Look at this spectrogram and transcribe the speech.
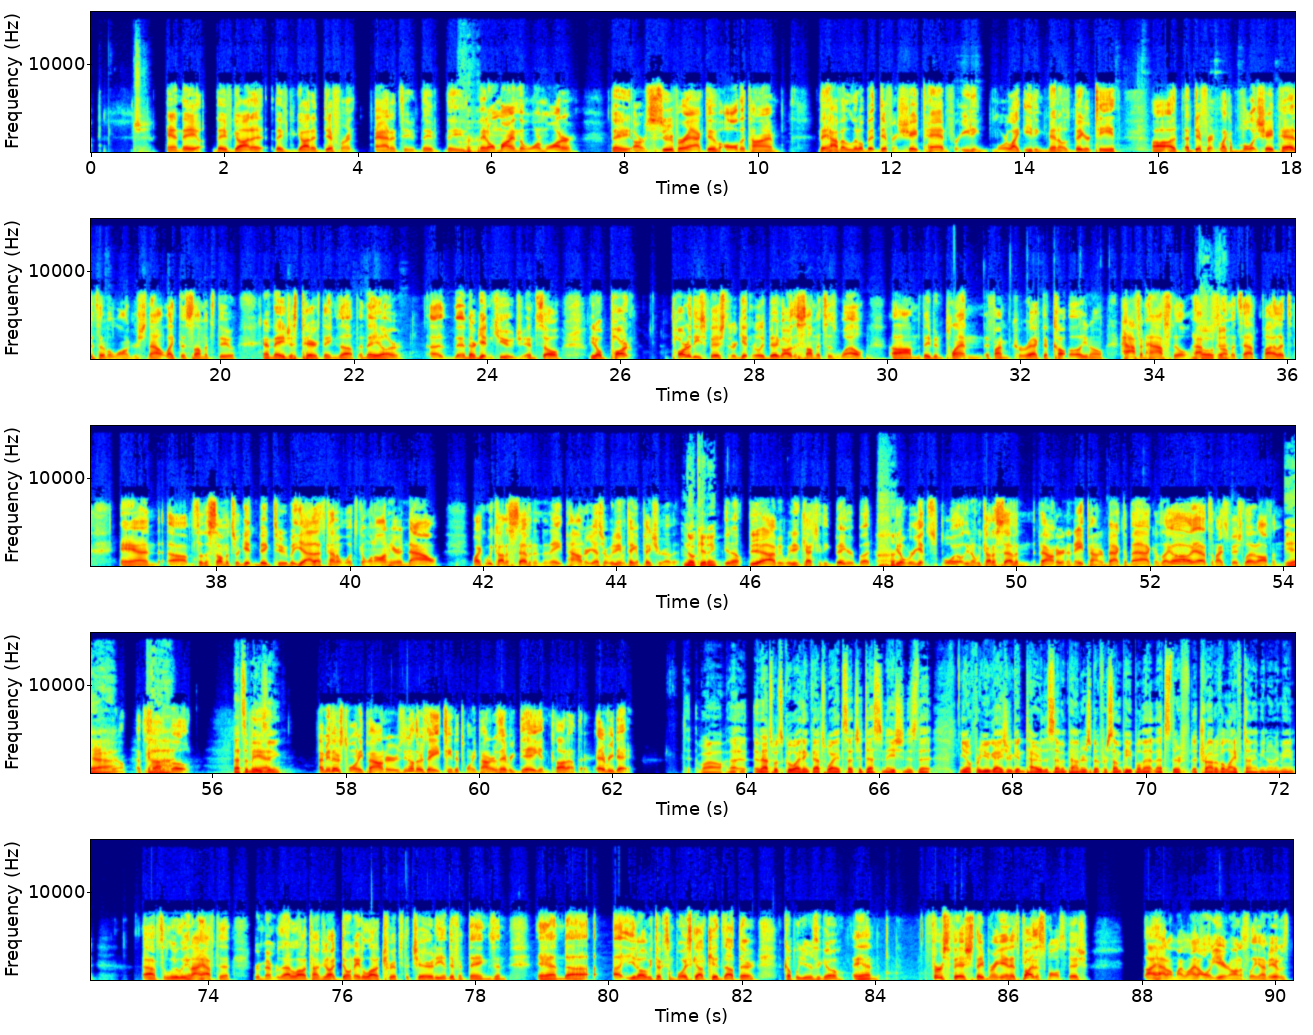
and they they've got a they've got a different attitude. They they they don't mind the warm water. They are super active all the time. They have a little bit different shaped head for eating, more like eating minnows, bigger teeth, uh, a, a different, like a bullet shaped head instead of a longer snout like the summits do. And they just tear things up and they are, uh, and they're getting huge. And so, you know, part, part of these fish that are getting really big are the summits as well. Um, they've been planting, if I'm correct, a cou- uh, you know half and half still, half Oh, okay. summits, half pilots, and um, so the summits are getting big too. But yeah, that's kind of what's going on here. And now, like we caught a seven and an eight pounder yesterday. We didn't even take a picture of it. No kidding. You know, yeah, I mean we didn't catch anything bigger, but you know we're getting spoiled. You know, we caught a seven pounder and an eight pounder back to back. I was like, oh yeah, it's a nice fish. Let it off and Yeah. you know at the side of the boat. That's amazing. I mean, there's 20 pounders. You know, there's 18 to 20 pounders every day getting caught out there every day. Wow. That, and that's what's cool. I think that's why it's such a destination is that, you know, for you guys, you're getting tired of the seven pounders, but for some people that that's their trout of a lifetime. You know what I mean? Absolutely. And I have to remember that a lot of times. You know, I donate a lot of trips to charity and different things. And, and, uh, uh, you know, we took some Boy Scout kids out there a couple years ago. And first fish they bring in, it's probably the smallest fish I had on my line all year, honestly. I mean, it was,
